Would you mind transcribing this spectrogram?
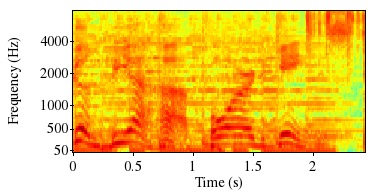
Gambiarra Board Games.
